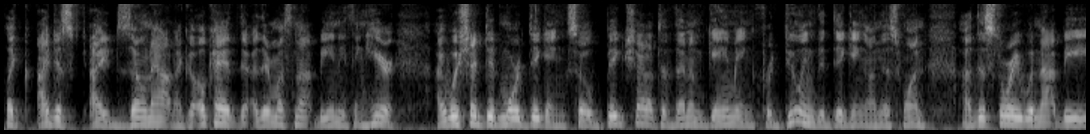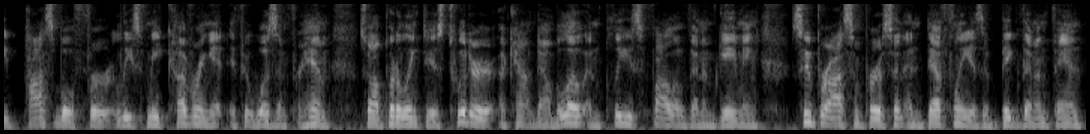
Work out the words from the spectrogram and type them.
Like I just, I zone out and I go, okay, th- there must not be anything here. I wish I did more digging. So big shout out to Venom Gaming for doing the digging on this one. Uh, this story would not be possible for at least me covering it if it wasn't for him. So I'll put a link to his Twitter account down below and please follow Venom Gaming. Super awesome person and and definitely is a big Venom fan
